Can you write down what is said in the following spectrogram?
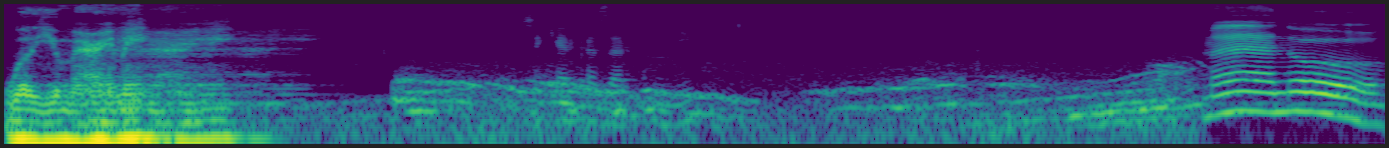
will you marry me? Mano!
